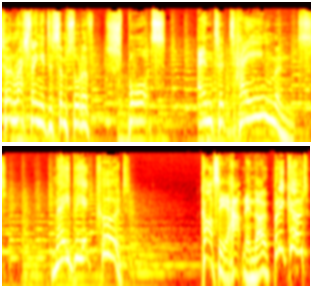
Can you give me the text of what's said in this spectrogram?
Turn wrestling into some sort of sports entertainment. Maybe it could. Can't see it happening though, but it could.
